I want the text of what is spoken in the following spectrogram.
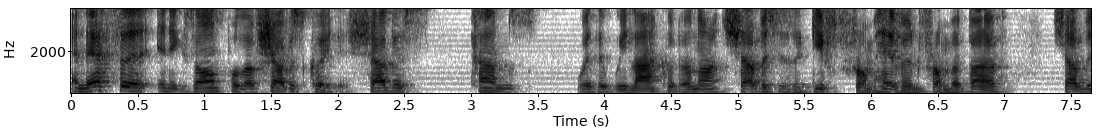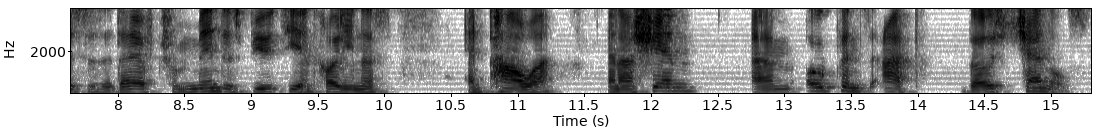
And that's a, an example of Shabbos Kodesh. Shabbos comes whether we like it or not. Shabbos is a gift from heaven, from above. Shabbos is a day of tremendous beauty and holiness and power. And Hashem um, opens up those channels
